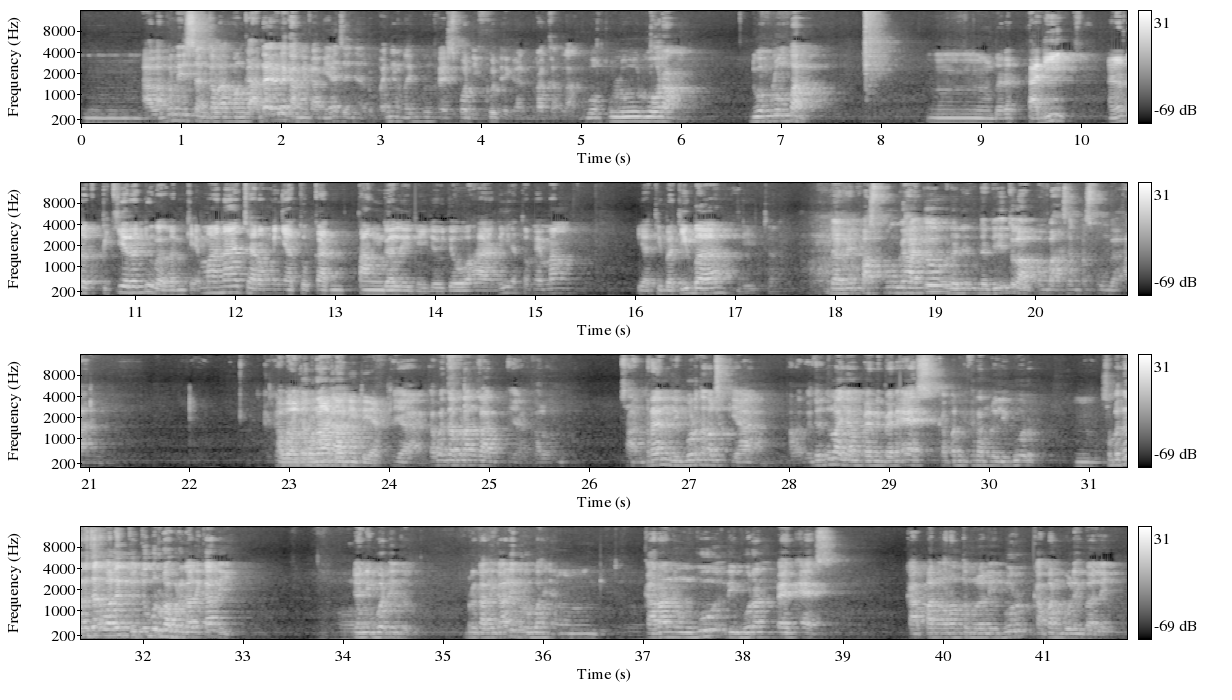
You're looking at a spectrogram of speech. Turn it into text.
Hmm. Iseng kalau emang nggak ada ya kami kami aja. Nya rupanya yang lain pun respon ikut ya kan. Berangkat lah. 22 orang. 24 Hmm, berat tadi Anda udah kepikiran juga kan kayak mana cara menyatukan tanggal ini? Jauh-jauh hari atau memang ya tiba-tiba? Gitu. Dari pas punggahan tuh udah di, udah di itulah pembahasan pas punggahan Awal kita berangkat? itu ya. ya kapan kita berangkat ya kalau santren libur tanggal sekian kalau itu itulah yang PNS kapan kita mulai libur Hmm. sebenarnya jadwal itu itu berubah berkali-kali Oh. yang dibuat itu berkali-kali berubahnya Hmm, gitu. karena nunggu liburan PNS kapan orang tuh mulai libur kapan boleh balik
